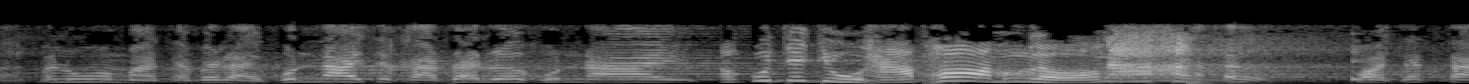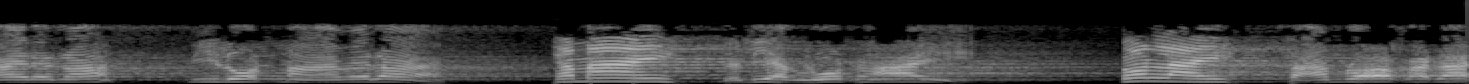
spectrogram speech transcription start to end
บัตรไม่รู้ว่ามาแต่ไม่ไรคุณนายจะกลับได้เหรือคุณนายเอากูจะอยู่หาพ่อมึงเหรอ นาน เออก่อนจะตายแล้วนะ มีรถมาไหมล่ะ ทำไม จะเรียกรถให้ก็อะไร สามล้อก็ได้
